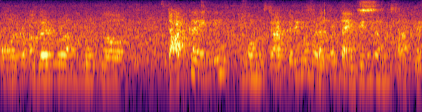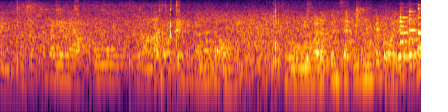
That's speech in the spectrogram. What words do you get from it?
और अगर हम लोग स्टार्ट करेंगे जो हम स्टार्ट करेंगे हड़प्पन टाइम पीरियड हम स्टार्ट करेंगे। तो सबसे पहले मैं आपको पुराना टॉयलेट दिखाना चाहूँगी, जो हड़प्पन सेटलमेंट का टॉयलेट है।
